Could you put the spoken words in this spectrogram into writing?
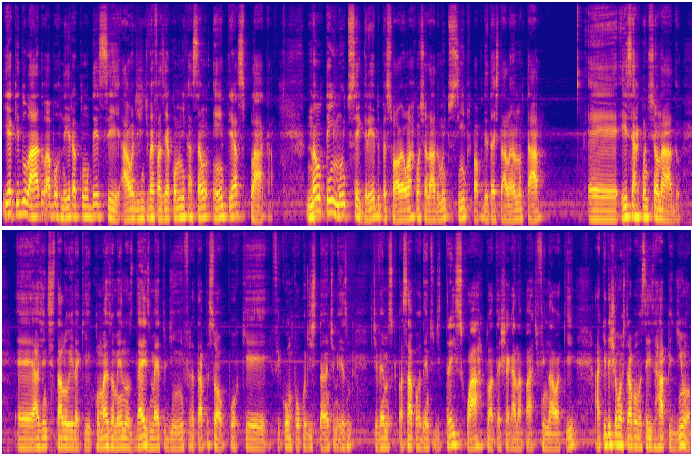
e aqui do lado a borneira com o DC, aonde a gente vai fazer a comunicação entre as placas. Não tem muito segredo, pessoal, é um ar-condicionado muito simples para poder estar tá instalando, tá? É, esse ar-condicionado é, a gente instalou ele aqui com mais ou menos 10 metros de infra, tá, pessoal? Porque ficou um pouco distante mesmo. Tivemos que passar por dentro de 3 quartos até chegar na parte final aqui. Aqui deixa eu mostrar para vocês rapidinho, ó.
